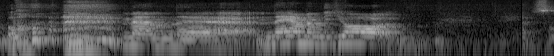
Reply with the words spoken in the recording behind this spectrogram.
ändå. Mm. men eh, nej, men jag... Så.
